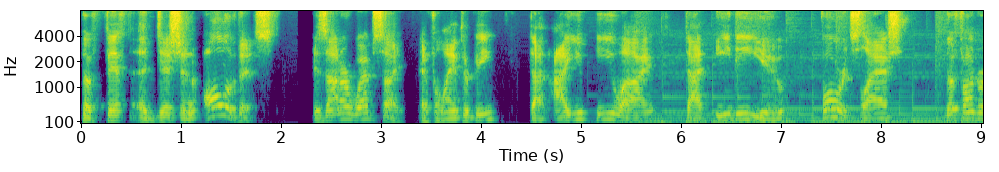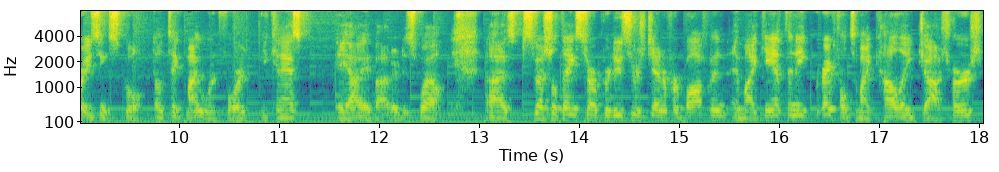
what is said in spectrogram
the fifth edition. All of this is on our website at philanthropy.iupui.edu forward slash the fundraising school. Don't take my word for it. You can ask AI about it as well. Uh, special thanks to our producers, Jennifer Boffman and Mike Anthony. Grateful to my colleague, Josh Hirsch.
